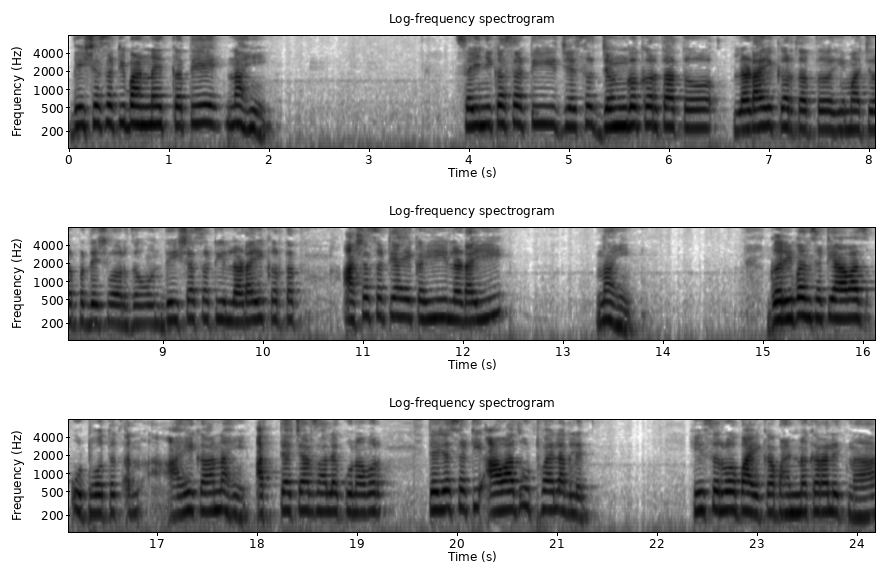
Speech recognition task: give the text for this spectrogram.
देशासाठी भांडणं आहेत का ते नाही. सैनिकासाठी जसं जंग करतात लढाई करतात हिमाचल प्रदेशवर जाऊन देशासाठी लढाई करतात अशासाठी आहे काही लढाई नाही. गरिबांसाठी आवाज उठवतात आहे का नाही? अत्याचार झाला कुणावर? त्याच्यासाठी आवाज उठवायला लागलेत. हे सर्व बायका भांडणं करालेत ना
